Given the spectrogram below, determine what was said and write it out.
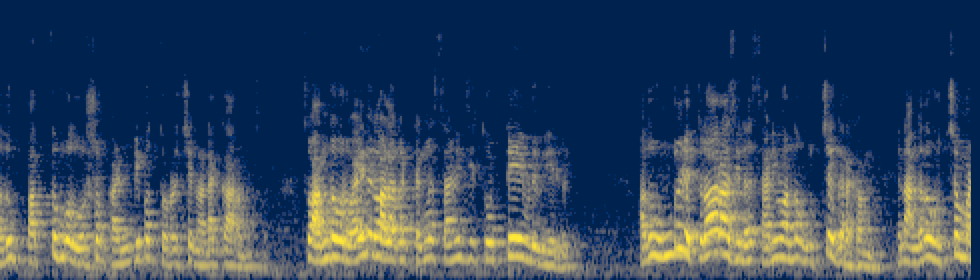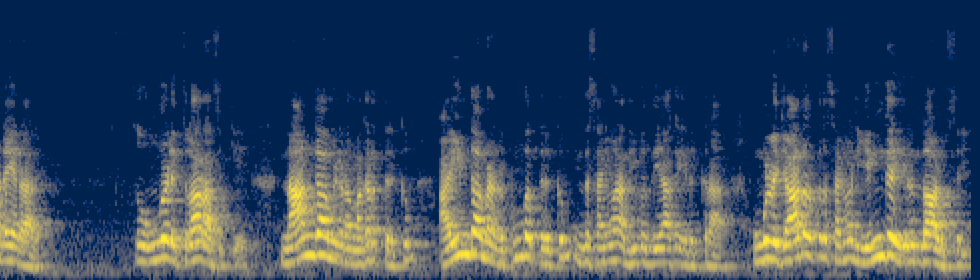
அதுவும் பத்தொம்பது வருஷம் கண்டிப்பாக தொடர்ச்சியாக நடக்க ஆரம்பிச்சு ஸோ அந்த ஒரு வயது காலகட்டங்களில் சனி திசை தொட்டே விடுவீர்கள். அதுவும் உங்களுடைய துளாராசியில் சனிவான் தான் உச்ச கிரகம். ஏன்னா அங்கே தான் உச்சம் அடைகிறாரு ஸோ உங்களுடைய துளாராசிக்கு நான்காம் இடம் மகரத்திற்கும் ஐந்தாம் இடம் கும்பத்திற்கும் இந்த சனிவான் அதிபதியாக இருக்கிறார். உங்களுடைய ஜாதகத்தில் சனிவான் எங்கே இருந்தாலும் சரி.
